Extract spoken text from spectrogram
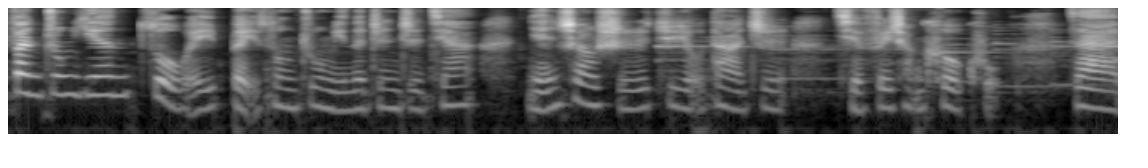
范仲淹作为北宋著名的政治家，年少时具有大志，且非常刻苦。在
